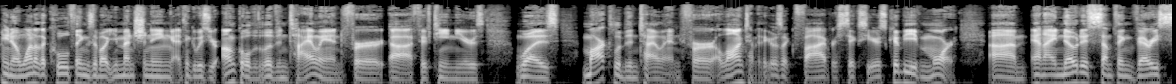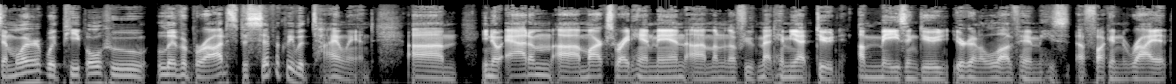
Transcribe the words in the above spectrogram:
you know, one of the cool things about you mentioning, I think it was your uncle that lived in Thailand for uh, 15 years, was Mark lived in Thailand for a long time. I think it was like five or six years, could be even more. Um, and I noticed something very similar with people who live abroad, specifically with Thailand. Um, you know, Adam, uh, Mark's right hand man. Um, I don't know if you've met him yet, dude. Amazing dude. You're gonna love him. He's a fucking riot.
